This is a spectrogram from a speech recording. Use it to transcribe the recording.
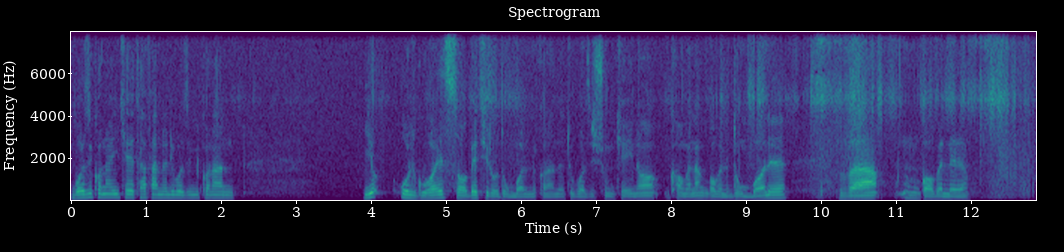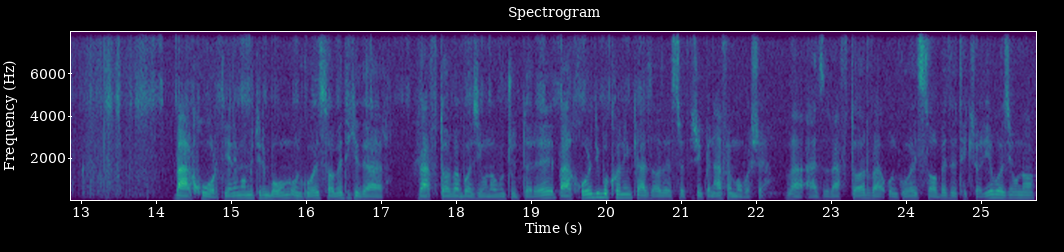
بازیکنایی که تفننی بازی می‌کنن یه الگوهای ثابتی رو دنبال می‌کنن تو بازیشون که اینا کاملا قابل دنباله و قابل برخورد. یعنی ما می‌تونیم با اون الگوهای ثابتی که در رفتار و بازی اونا وجود داره برخوردی بکنیم که از لحاظ استراتژیک به نفع ما باشه و از رفتار و الگوهای ثابت تکراری بازی اونا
